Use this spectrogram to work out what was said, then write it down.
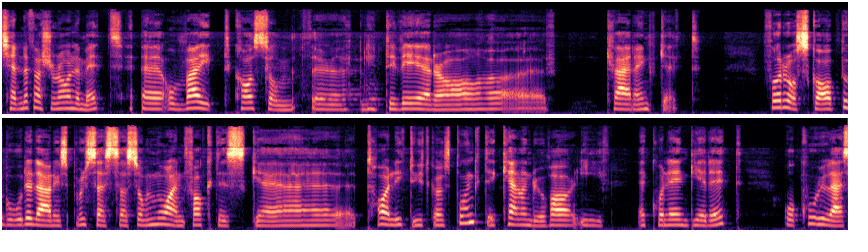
kjenner personalet mitt eh, og veit hva som eh, motiverer hver enkelt. For å skape gode læringsprosesser så må en faktisk ta litt utgangspunkt i hvem du har i kollegiet ditt, og hvordan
